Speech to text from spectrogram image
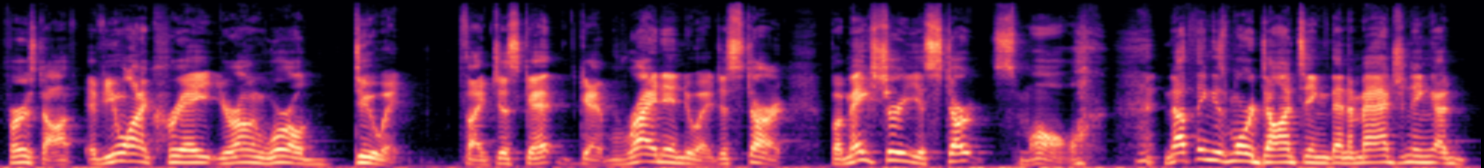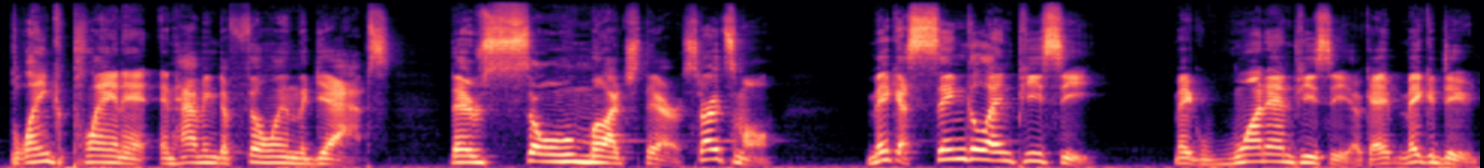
First off, if you want to create your own world, do it. Like just get get right into it. Just start. But make sure you start small. Nothing is more daunting than imagining a blank planet and having to fill in the gaps. There's so much there. Start small. Make a single NPC. Make one NPC, okay? Make a dude.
